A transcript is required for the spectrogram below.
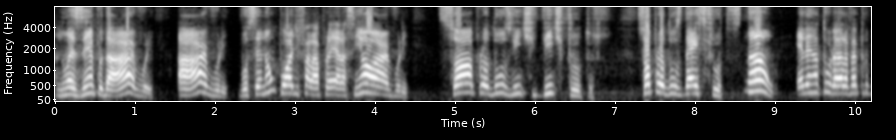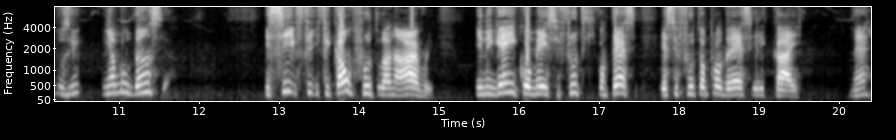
no exemplo da árvore, a árvore, você não pode falar para ela assim, ó oh, árvore, só produz 20, 20 frutos, só produz 10 frutos. Não, ela é natural, ela vai produzir em abundância. E se ficar um fruto lá na árvore e ninguém comer esse fruto, o que acontece? Esse fruto apodrece, ele cai, né?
